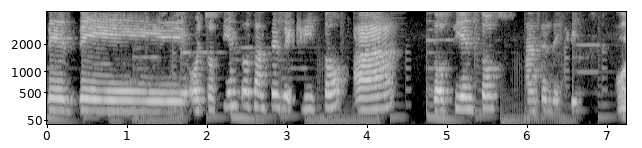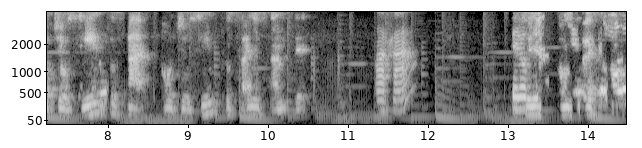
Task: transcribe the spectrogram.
desde 800 antes de Cristo a 200 antes de Cristo. 800, a- 800 años antes. Ajá. Pero ya es como, es como,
